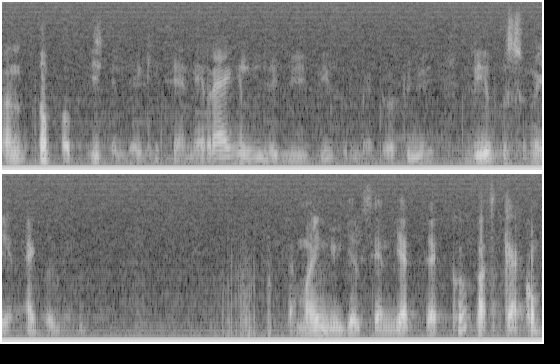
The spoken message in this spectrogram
tax sont obligés léegi seeni règle la ñuy vivre mais dootuñu vivre suñuy jël seen yet teg ko parce que comme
